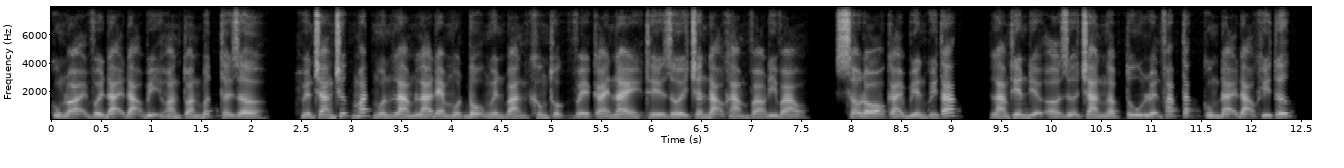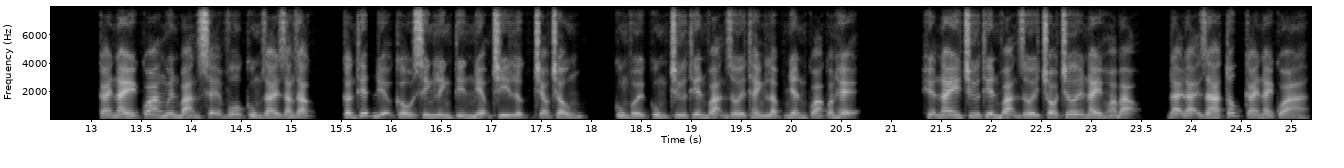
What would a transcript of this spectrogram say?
cùng loại với đại đạo bị hoàn toàn bất thời giờ. Huyền Trang trước mắt muốn làm là đem một bộ nguyên bản không thuộc về cái này thế giới chân đạo khảm vào đi vào, sau đó cải biến quy tắc, làm thiên địa ở giữa tràn ngập tu luyện pháp tắc cùng đại đạo khí tức. Cái này qua nguyên bản sẽ vô cùng dài dằng dặc, cần thiết địa cầu sinh linh tín niệm chi lực trèo trống, cùng với cùng chư thiên vạn giới thành lập nhân quả quan hệ. Hiện nay chư thiên vạn giới trò chơi này hòa bạo, đại đại gia tốc cái này qua,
